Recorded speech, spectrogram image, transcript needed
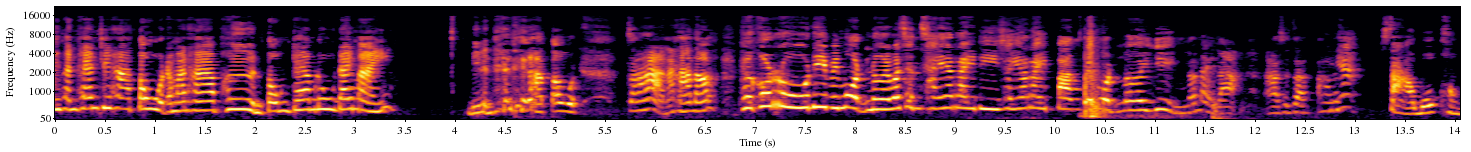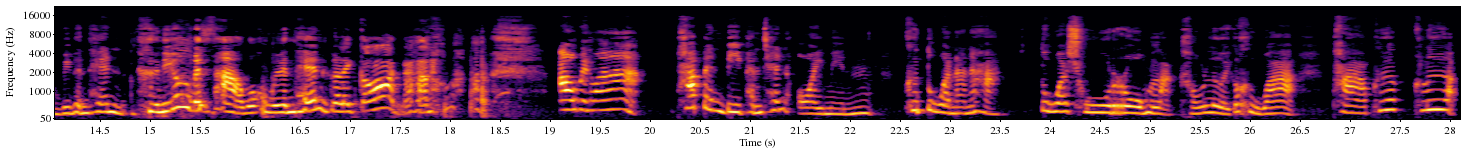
บีเพนเทนที่ทาตูดเอามาทาพื้นตรงแก้มลูกได้ไหมบีเพนเทนที่ทาตูดจ้านะคะเนาะเธอก็รู้ดีไปหมดเลยว่าฉันใช้อะไรดีใช้อะไรปังไปหมดเลยหญิงแล้วไหนล่ะอะฉันจะเอาเนี้ยสาวกของบีเพนเทนนนี้ก็คือเป็นสาวกของบีเพนเทนคืออะไรก้อนนะคะเอาเป็นว่าถ้าเป็น B Pantene Ointment คือตัวนั้นนะคะ ตัวชูโรงหลักเขาเลยก็คือว่า ทาเพื่อเคลือบ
